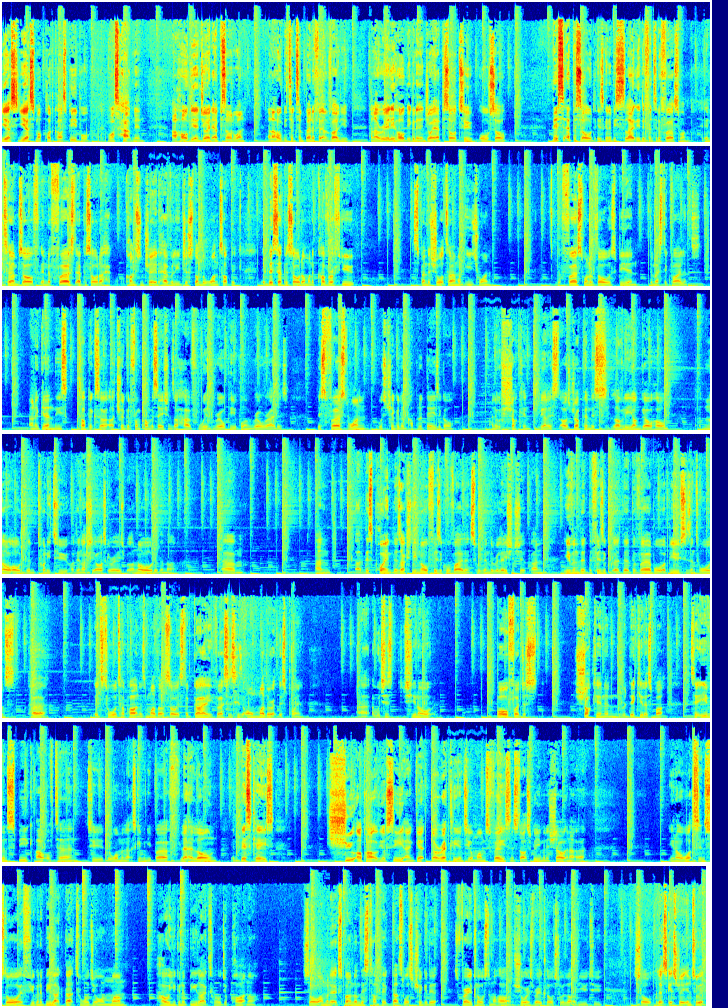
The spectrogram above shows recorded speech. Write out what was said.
Yes, yes, my podcast people. What's happening? I hope you enjoyed episode one and I hope you took some benefit and value. And I really hope you're going to enjoy episode two also. This episode is going to be slightly different to the first one in terms of in the first episode, I concentrated heavily just on the one topic. In this episode, I'm going to cover a few, spend a short time on each one. The first one of those being domestic violence. And again, these topics are, are, triggered from conversations I have with real people and real riders. This first one was triggered a couple of days ago, and it was shocking to be honest. I was dropping this lovely young girl home, no older than 22. I didn't actually ask her age, but I'm no older than that. Um, and at this point, there's actually no physical violence within the relationship, and even the the physical, uh, the, the verbal abuse isn't towards her it's towards her partner's mother. So it's the guy versus his own mother at this point, uh, which is, you know, both are just shocking and ridiculous. But to even speak out of turn to the woman that's given you birth, let alone in this case, shoot up out of your seat and get directly into your mom's face and start screaming and shouting at her. You know, what's in store if you're going to be like that towards your own mom? How are you going to be like towards your partner? So I'm going to expand on this topic. That's what's triggered it. It's very close to my heart. I'm sure it's very close to a lot of you too. So let's get straight into it.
